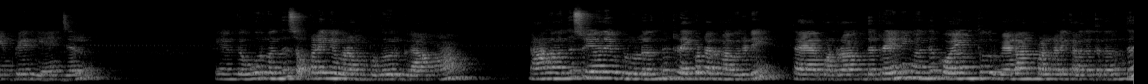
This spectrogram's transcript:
என் பேர் ஏஞ்சல். இந்த ஊர் வந்து சொக்கலிங்கபுரம் புதூர் கிராமம். நாங்கள் வந்து சுயோதய குழுவிலேருந்து ட்ரைகோட்டர்மா விருடி தயார் பண்ணுறோம் இந்த ட்ரைனிங் வந்து கோயம்புத்தூர் வேளாண் பல்கலைக்கழகத்திலேருந்து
